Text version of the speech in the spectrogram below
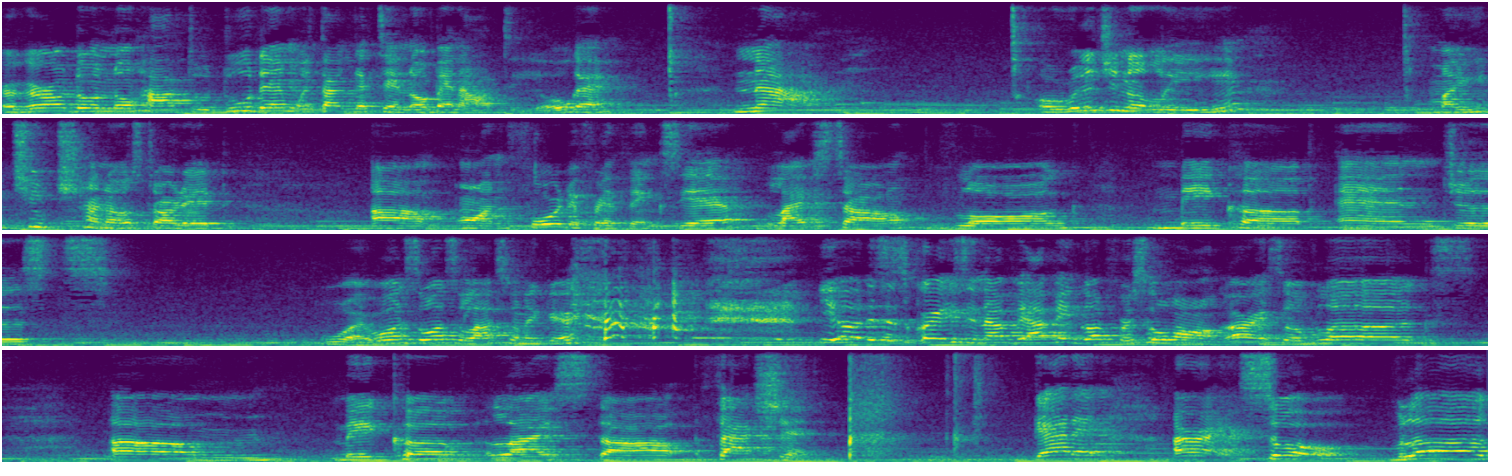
a girl don't know how to do them without getting no penalty okay? Now originally my YouTube channel started um, on four different things yeah? Lifestyle vlog makeup and just what? What's, what's the last one again? Yo this is crazy and I've been, I've been gone for so long. All right so vlogs um, makeup lifestyle fashion got it? All right so vlog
